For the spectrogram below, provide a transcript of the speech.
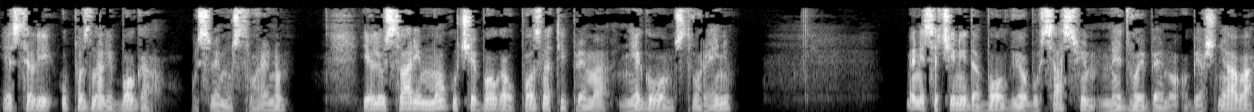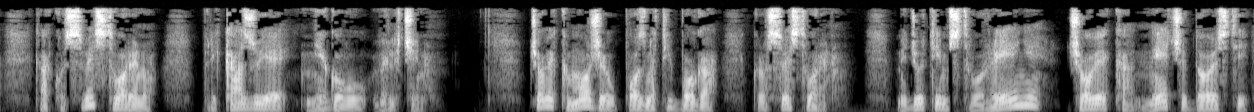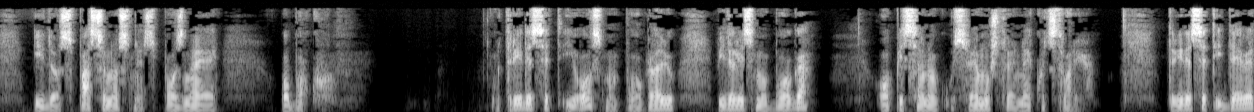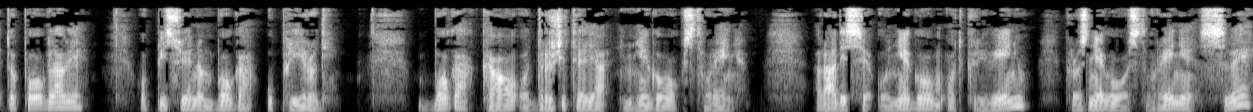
Jeste li upoznali Boga u svemu stvorenom? Je li u stvari moguće Boga upoznati prema njegovom stvorenju? Meni se čini da Bog Jobu sasvim nedvojbeno objašnjava kako sve stvoreno prikazuje njegovu veličinu. Čovjek može upoznati Boga kroz sve stvoreno, međutim stvorenje čovjeka neće dovesti i do spasonosne spoznaje o Bogu. U 38. poglavlju vidjeli smo Boga opisanog u svemu što je nekud stvorio. 39. poglavlje opisuje nam Boga u prirodi. Boga kao održitelja njegovog stvorenja. Radi se o njegovom otkrivenju kroz njegovo stvorenje sve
